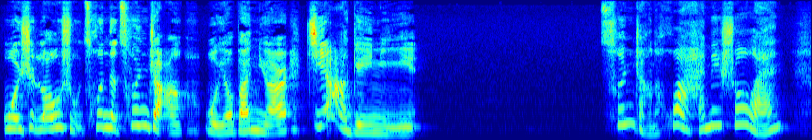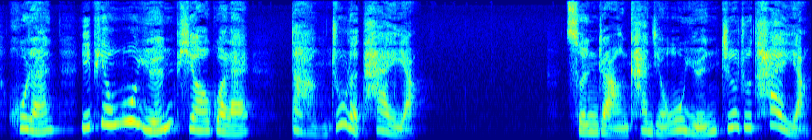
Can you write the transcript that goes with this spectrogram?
我是老鼠村的村长，我要把女儿嫁给你。村长的话还没说完，忽然一片乌云飘过来，挡住了太阳。村长看见乌云遮住太阳，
